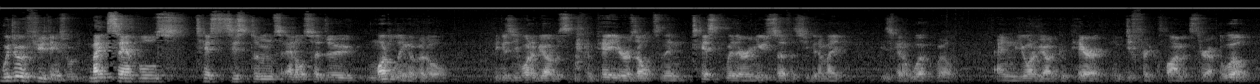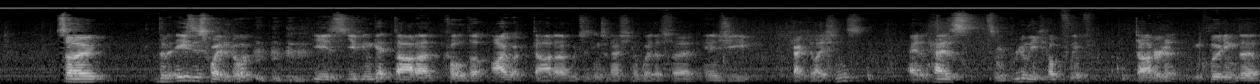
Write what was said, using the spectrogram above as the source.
we do a few things. We make samples, test systems, and also do modelling of it all because you want to be able to compare your results and then test whether a new surface you're going to make is going to work well. And you want to be able to compare it in different climates throughout the world. So the easiest way to do it is you can get data called the IWEC data, which is International Weather for Energy Calculations, and it has some really helpful data in it, including the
